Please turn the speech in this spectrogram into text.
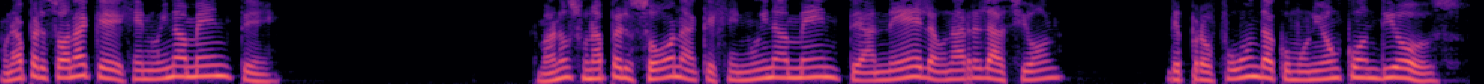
Una persona que genuinamente, hermanos, una persona que genuinamente anhela una relación de profunda comunión con Dios,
